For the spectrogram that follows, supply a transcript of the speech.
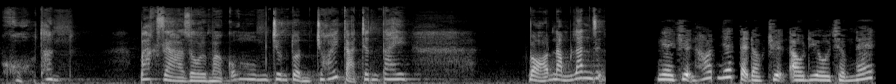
Khổ thân, Bác già rồi mà có hôm Trương Tuần trói cả chân tay, Bỏ nằm lăn giữa Nghe chuyện hot nhất tại đọc truyện audio.net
